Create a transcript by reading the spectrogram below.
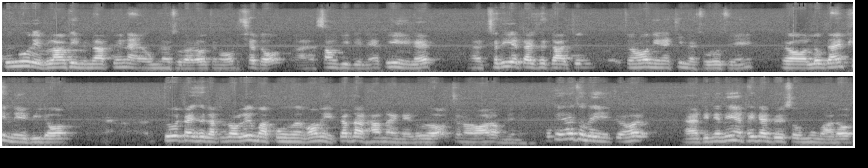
တွင်းကိုတွေဘယ်လောက်ထိများများတွင်းနိုင်အောင်မလဲဆိုတာတော့ကျွန်တော်တို့တစ်ချက်တော့အဲစောင့်ကြည့်နေတယ်ပြီးရင်လည်းချက်စီရဲ့တိုက်စက်ကကျွန်တော်အနေနဲ့ကြည့်မယ်ဆိုလို့ရှိရင်တော့လုတ်တိုင်းဖြစ်နေပြီးတော့သူတို့တိုက်စက်ကတော်တော်လေးမှပုံစံကောင်းတွေပြတ်သားထားနိုင်တယ်လို့တော့ကျွန်တော်ကတော့မြင်တယ်။ Okay အဲ့ဆိုရင်ကျွန်တော်အဲဒီနေ့တင်းထိတ်တက်တွေ့ဆုံမှုမှာတော့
